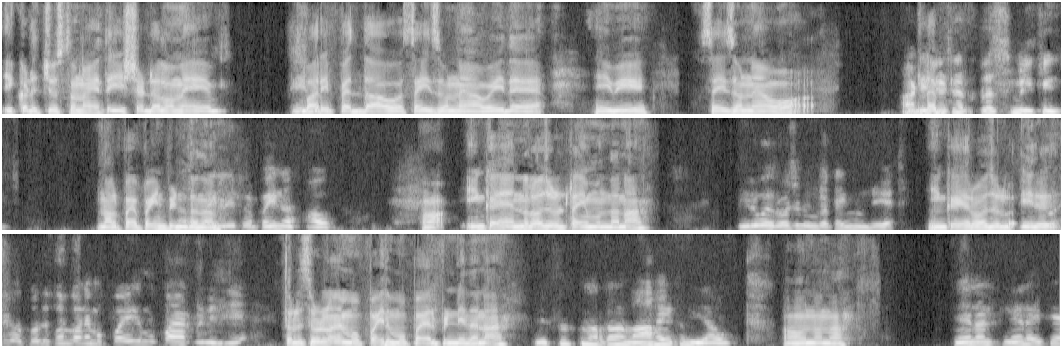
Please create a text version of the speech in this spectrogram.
ఇక్కడ చూస్తున్న అయితే ఈ షెడ్లోనే భారీ పెద్ద సైజు ఉన్నాయి అవి ఇదే. ఇవి సైజు ఉన్నాయో? అట్లా ప్లస్ మిల్కింగ్. నలభై పైన పిండుతుందా? పైన ఇంకా ఎన్ని రోజులు టైం ఉందన్నా? ఇరవై రోజులు ఇంకా టైం ఉంది. ఇంకా ఏ రోజులు తొలిసోళ్ళలోనే ముప్పై ఐదు ముప్పై ఆరు పిండింది. తొలిసూడులోనే ముప్పై ఐదు ముప్పై ఆరు పిండిదనా చూస్తున్నారు కదా నా హైట్ ఉంది ఆవు. అవునన్నా. నేనంటే నేనైతే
